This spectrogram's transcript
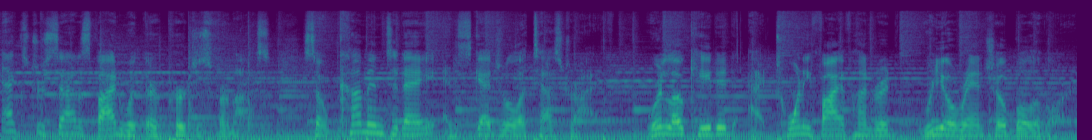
extra satisfied with their purchase from us. So come in today and schedule a test drive. We're located at 2500 Rio Rancho Boulevard.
